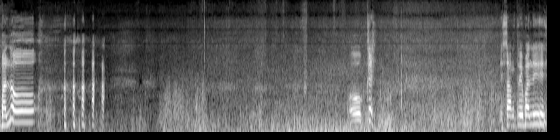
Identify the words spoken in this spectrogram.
Balo! okay. Isang tribali,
